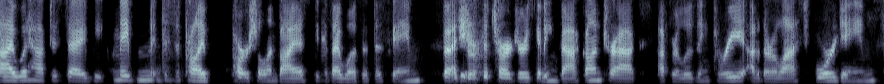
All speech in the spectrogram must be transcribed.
I would have to say, maybe this is probably partial and biased because I was at this game. But I think Sure. the Chargers getting back on track after losing three out of their last four games,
